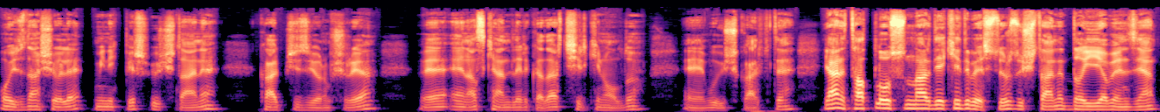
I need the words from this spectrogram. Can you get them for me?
O yüzden şöyle minik bir üç tane kalp çiziyorum şuraya ve en az kendileri kadar çirkin oldu e, bu üç kalpte. Yani tatlı olsunlar diye kedi besliyoruz. Üç tane dayıya benzeyen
